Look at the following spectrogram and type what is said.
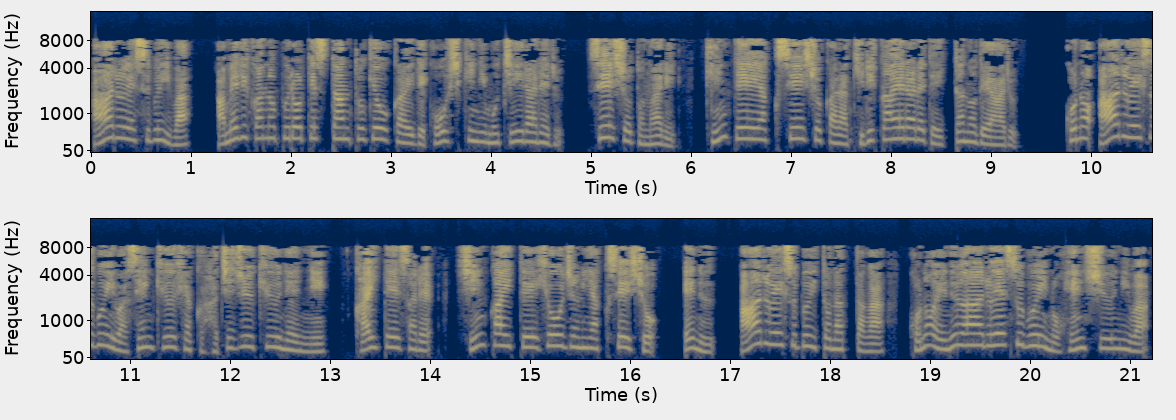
RSV はアメリカのプロテスタント教会で公式に用いられる聖書となり、近定訳聖書から切り替えられていったのである。この RSV は1989年に改定され、新改定標準訳聖書 N、RSV となったが、この NRSV の編集には、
